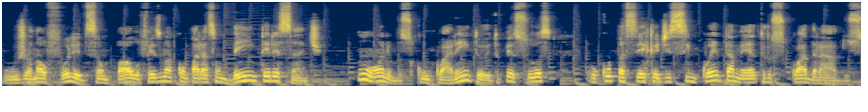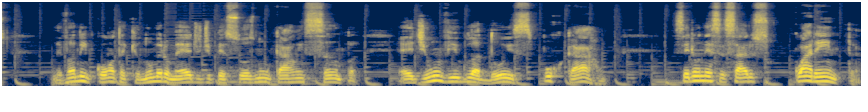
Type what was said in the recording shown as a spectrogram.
o jornal Folha de São Paulo fez uma comparação bem interessante. Um ônibus com 48 pessoas ocupa cerca de 50 metros quadrados. Levando em conta que o número médio de pessoas num carro em Sampa é de 1,2 por carro, seriam necessários 40,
